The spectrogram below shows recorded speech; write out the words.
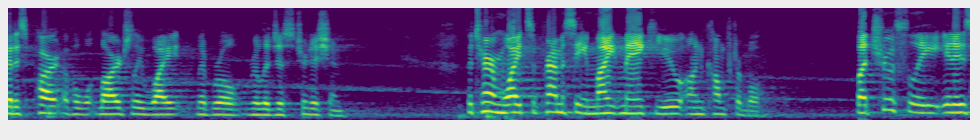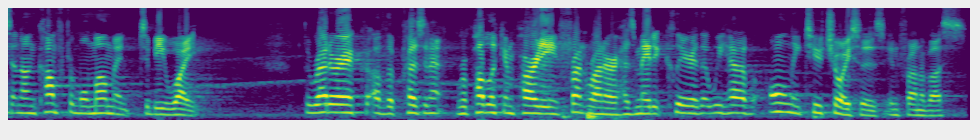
that is part of a largely white liberal religious tradition. The term white supremacy might make you uncomfortable, but truthfully, it is an uncomfortable moment to be white. The rhetoric of the President Republican Party frontrunner has made it clear that we have only two choices in front of us.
